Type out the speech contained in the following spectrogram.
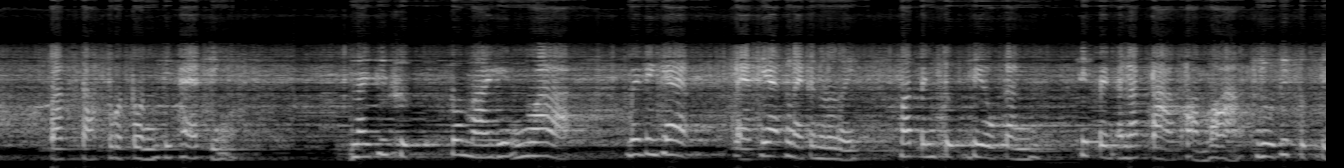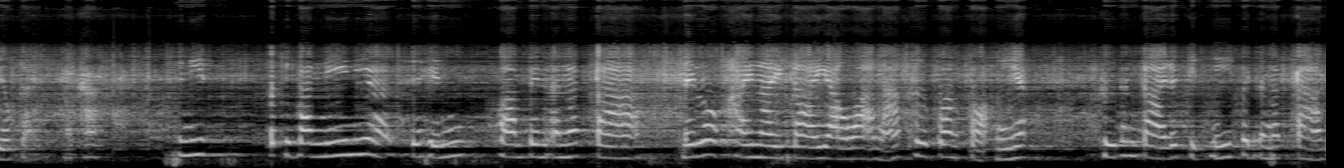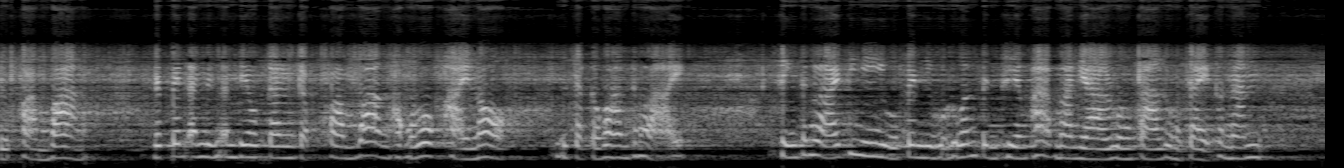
ปราศจากตัวตนที่แท้จริง ในที่สุดก็มาเห็นว่าไม่ได้แยกแตกแยกอะไรกันเลย มาเป็นจุดเดียวกันที่เป็นอนัตตาความว่างอยู่ที่สุดเดียวกันนะคะ ทีนี้ ปัจจุบันนี้เนี่ยจะเห็นความเป็นอนัตตาในโลกภายในกายยาวานะคือกว้างศอกนี้คือทั้งกายและจิตนี้เป็นอนัตตาหรือความว่างจะเป็นอันหนึ่งอันเดียวกันกับความว่างของโลกภายนอกหรือจักรวาลทั้งหลาย สิ่งทั้งหลายที่มีอยู่เป็นอยู่ล้วนเป็นเพียงภาพมารยาลวงตาลวงใจเท่านั้น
